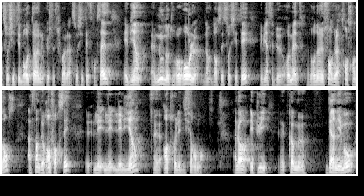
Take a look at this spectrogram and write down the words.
société bretonne, que ce soit la société française, eh bien, nous, notre rôle dans, ces sociétés, eh bien, c'est de remettre, de redonner le sens de la transcendance afin de renforcer les, liens euh, entre les différents membres. Alors, et puis, euh, comme dernier mot,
